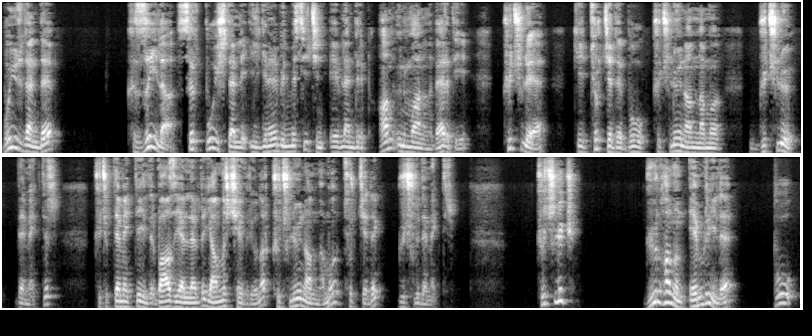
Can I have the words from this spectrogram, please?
Bu yüzden de kızıyla sırf bu işlerle ilgilenebilmesi için evlendirip han ünvanını verdiği Küçlü'ye ki Türkçe'de bu küçlüğün anlamı güçlü demektir. Küçük demek değildir. Bazı yerlerde yanlış çeviriyorlar. Küçlüğün anlamı Türkçe'de güçlü demektir. Küçlük Gürhan'ın emriyle bu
